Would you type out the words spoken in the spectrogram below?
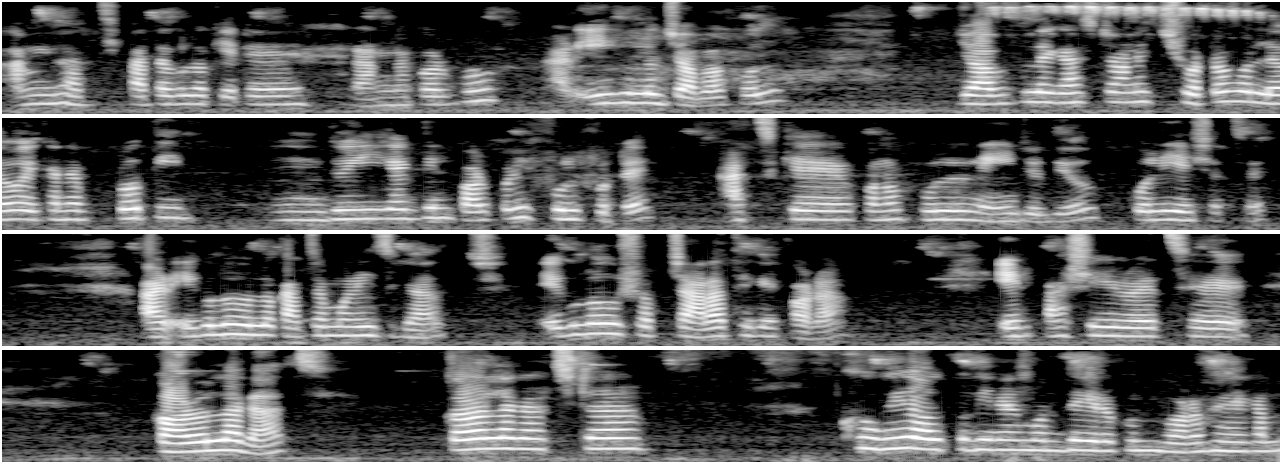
আমি ভাবছি পাতাগুলো কেটে রান্না করব। আর এই হলো জবা ফুল। জবা ফুলের গাছটা অনেক ছোট হলেও এখানে প্রতি দুই একদিন পরপরই ফুল ফোটে। আজকে কোনো ফুল নেই যদিও, কলি এসেছে। আর এগুলো হলো কাঁচামরিচ গাছ। এগুলোও সব চারা থেকে করা। এর পাশেই রয়েছে করলা গাছ। করলা গাছটা খুবই অল্প দিনের মধ্যে এরকম বড় হয়ে গেল।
